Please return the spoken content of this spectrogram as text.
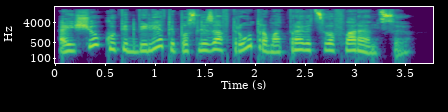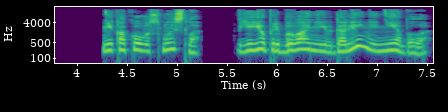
а еще купит билет и послезавтра утром отправится во Флоренцию. Никакого смысла в ее пребывании в долине не было.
